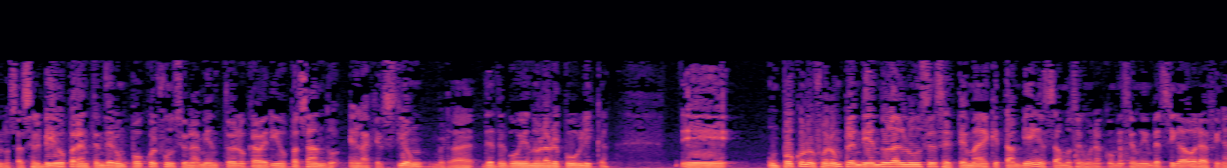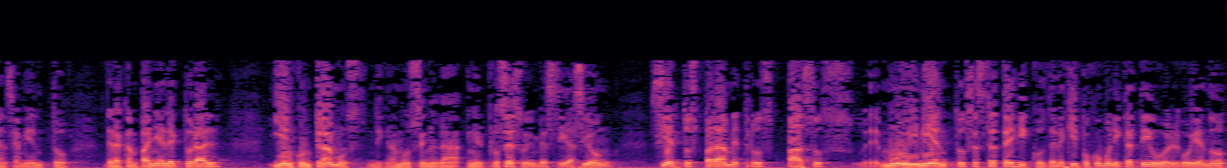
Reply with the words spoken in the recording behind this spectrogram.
nos ha servido para entender un poco el funcionamiento de lo que ha venido pasando en la gestión, ¿verdad?, desde el gobierno de la República, eh, un poco nos fueron prendiendo las luces el tema de que también estamos en una comisión investigadora de financiamiento de la campaña electoral y encontramos, digamos, en, la, en el proceso de investigación ciertos parámetros, pasos, eh, movimientos estratégicos del equipo comunicativo del gobierno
